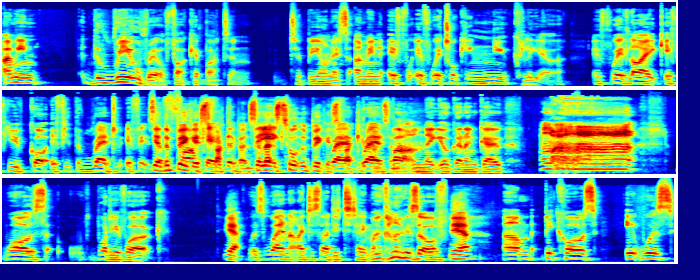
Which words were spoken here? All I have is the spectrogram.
i mean the real real fuck it button to be honest. I mean if if we're talking nuclear if we're like if you've got if the red if it's Yeah, the biggest fuck it button. So let's talk the biggest red, fuck it red button now. button that you're gonna go was body of work. Yeah, was when i decided to take my clothes off. Yeah, um because it was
